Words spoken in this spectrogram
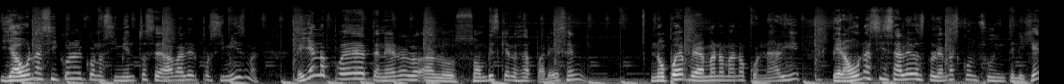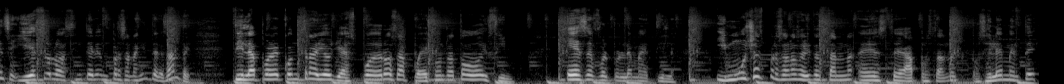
Y aún así, con el conocimiento se da a valer por sí misma. Ella no puede detener a, los zombies que les aparecen no puede pelear mano a mano con nadie, pero aún así sale los problemas con su inteligencia y eso lo hace un personaje interesante. Tila, por el contrario, ya es poderosa, puede contra todo y fin. Ese fue el problema de Tila. Y muchas personas ahorita están este, apostando que posiblemente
